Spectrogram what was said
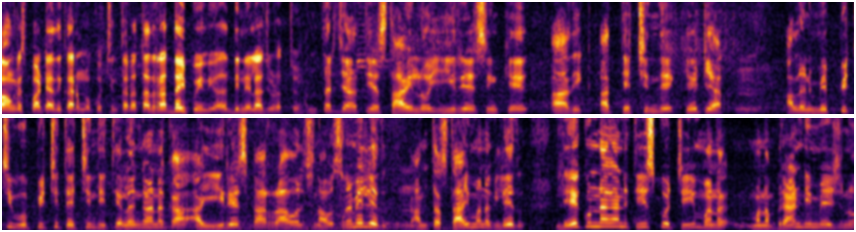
కాంగ్రెస్ పార్టీ అధికారంలోకి వచ్చిన తర్వాత అది రద్దు అయిపోయింది కదా. దీన్ని ఎలా చూడొచ్చు? అంతర్జాతీయ స్థాయిలో ఈ రేసింగ్ కే అది అది తెచ్చిందే కేటీఆర్. వాళ్ళని మెప్పించి ఒప్పించి తెచ్చింది తెలంగాణకు ఆ ఈ రేస్ కార్ రావాల్సిన అవసరమే లేదు. అంత స్థాయి మనకు లేదు. లేకున్నా కానీ తీసుకొచ్చి మన మన బ్రాండ్ ఇమేజ్ను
